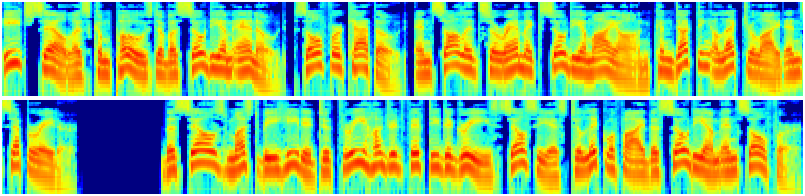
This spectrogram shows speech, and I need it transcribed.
Each cell is composed of a sodium anode, sulfur cathode, and solid ceramic sodium ion conducting electrolyte and separator. The cells must be heated to 350 degrees Celsius to liquefy the sodium and sulfur.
